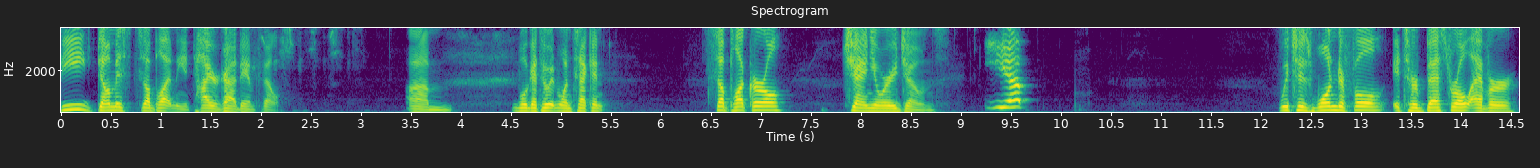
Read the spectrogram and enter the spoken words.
the dumbest subplot in the entire goddamn film. Um, we'll get to it in one second. Subplot girl, January Jones, yep. which is wonderful. It's her best role ever.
